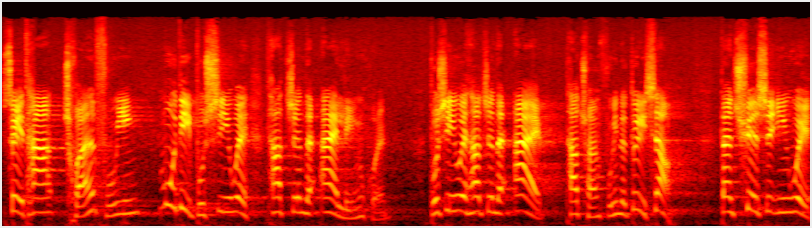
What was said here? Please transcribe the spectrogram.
所以他传福音，目的不是因为他真的爱灵魂，不是因为他真的爱他传福音的对象，但却是因为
